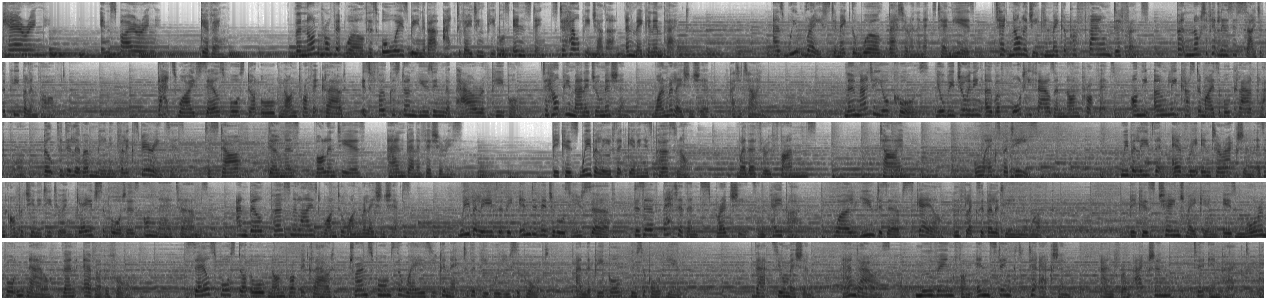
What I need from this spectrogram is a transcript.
Caring, inspiring, giving. The non-profit world has always been about activating people's instincts to help each other and make an impact. As we race to make the world better in the next 10 years, technology can make a profound difference, but not if it loses sight of the people involved. That's why Salesforce.org Nonprofit Cloud is focused on using the power of people to help you manage your mission, one relationship at a time. No matter your cause, you'll be joining over 40,000 nonprofits on the only customizable cloud platform built to deliver meaningful experiences to staff, donors, volunteers, and beneficiaries. Because we believe that giving is personal, whether through funds, time, or expertise. We believe that every interaction is an opportunity to engage supporters on their terms and build personalized one-to-one relationships. We believe that the individuals you serve deserve better than spreadsheets and paper, while you deserve scale and flexibility in your work. Because change-making is more important now than ever before. Salesforce.org Nonprofit Cloud transforms the ways you connect to the people you support and the people who support you. That's your mission and ours, moving from instinct to action and from action to impact.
